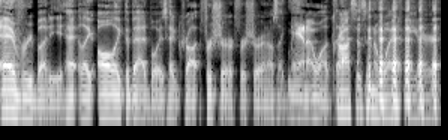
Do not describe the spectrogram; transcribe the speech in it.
everybody had, like all like the bad boys had cross for sure, for sure. And I was like, man, I want crosses that. and a wife beater.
